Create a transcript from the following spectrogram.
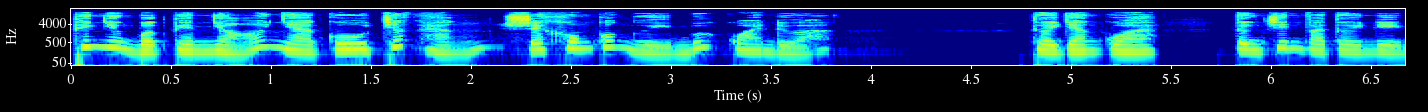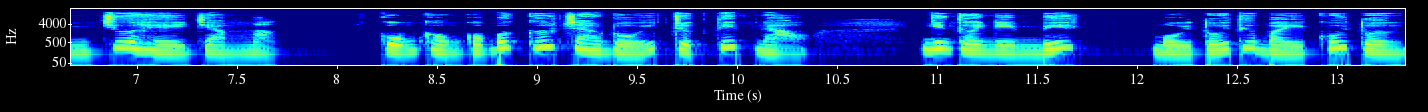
Thế nhưng bậc thềm nhỏ nhà cô chắc hẳn Sẽ không có người bước qua nữa Thời gian qua Tần Trinh và Thời Niệm chưa hề chạm mặt, Cũng không có bất cứ trao đổi trực tiếp nào. Nhưng Thời Niệm biết, Mỗi tối thứ bảy cuối tuần,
